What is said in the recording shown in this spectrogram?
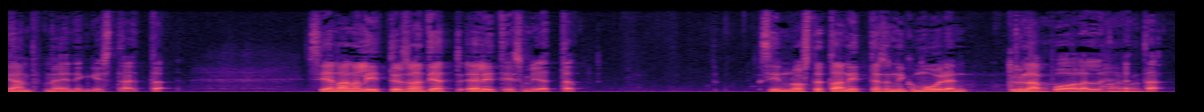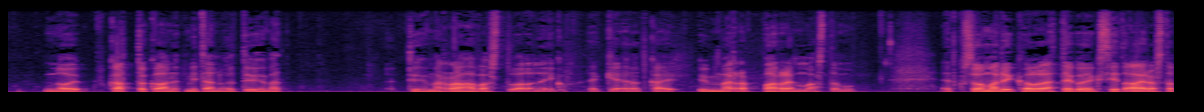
camp-meiningistä, että siihen aina liittyy sellainen tietty elitismi, että siinä nostetaan itsensä niin kuin muiden yläpuolelle, Aivan. että noi, kattokaa nyt mitä nuo tyhmät, tyhmän rahvas tuolla niin kuin tekee, jotka ei ymmärrä paremmasta, mutta et kun Somadikalla lähtee kuitenkin siitä aidosta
